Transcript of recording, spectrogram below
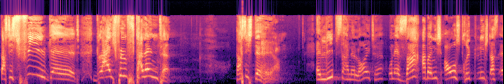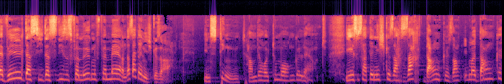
Das ist viel Geld. Gleich fünf Talente. Das ist der Herr. Er liebt seine Leute und er sagt aber nicht ausdrücklich, dass er will, dass sie das, dieses Vermögen vermehren. Das hat er nicht gesagt. Instinkt haben wir heute Morgen gelernt. Jesus hatte nicht gesagt, sag Danke, sag immer Danke,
